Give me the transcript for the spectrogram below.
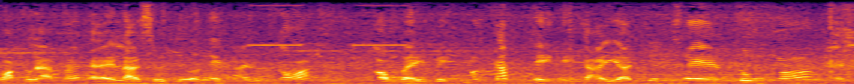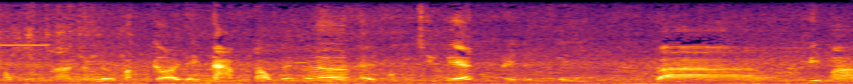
hoặc là có thể là sửa chữa ngay tại lúc đó còn về việc mất cấp thì hiện tại giờ trên xe luôn có hệ thống năng lượng mặt trời để nạp vào cái hệ thống GPS để định vị và khi mà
